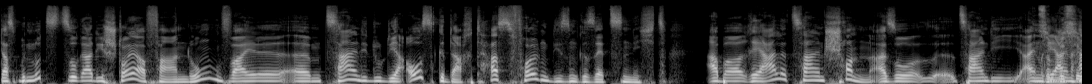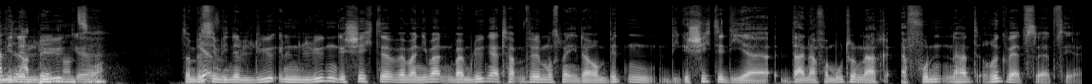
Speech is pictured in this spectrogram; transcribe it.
Das benutzt sogar die Steuerfahndung, weil ähm, Zahlen, die du dir ausgedacht hast, folgen diesem Gesetz nicht. Aber reale Zahlen schon. Also äh, Zahlen, die einen so ein realen Handel abbilden Lüge. und so. So ein bisschen ja. wie eine, Lü eine, Lügengeschichte. Wenn man jemanden beim Lügen ertappen will, muss man ihn darum bitten, die Geschichte, die er deiner Vermutung nach erfunden hat, rückwärts zu erzählen.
